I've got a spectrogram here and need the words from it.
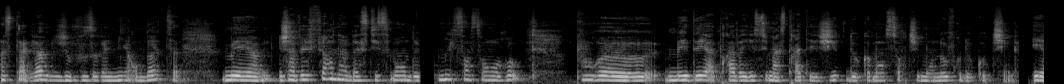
Instagram, je vous aurais mis en note. Mais j'avais fait un investissement de 1500 euros pour m'aider à travailler sur ma stratégie de comment sortir mon offre de coaching. Et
